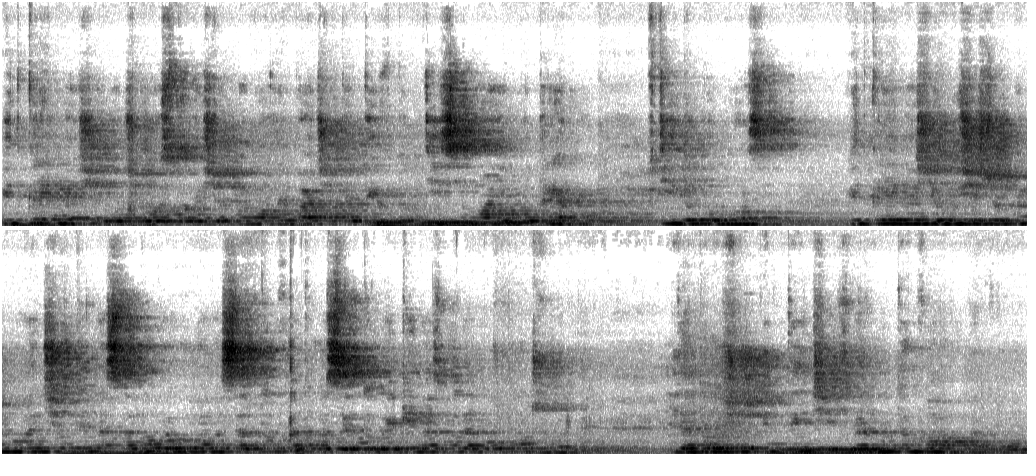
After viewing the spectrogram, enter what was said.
Відкрий наші очі, Господи, щоб ми могли бачити тих, хто дійсно має потребу в тій допомозі. Відкрий наші очі, щоб ми могли чути настанови голоса Духа Твого Святого, який нас буде побуджувати, для того, щоб піти чи звернути увагу на Бога.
